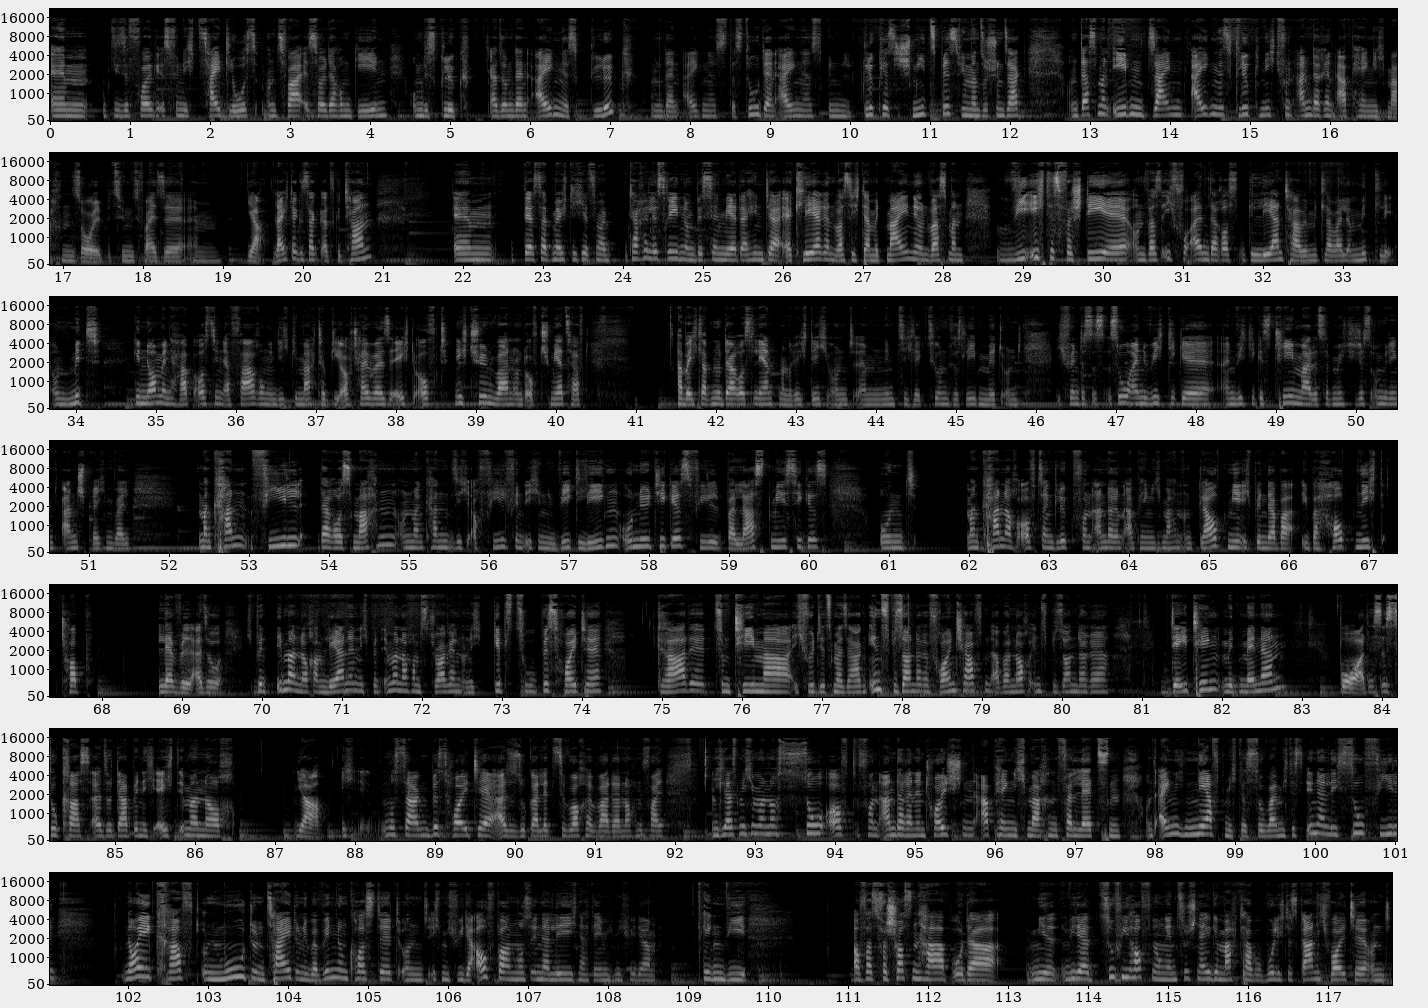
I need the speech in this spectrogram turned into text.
Ähm, diese Folge ist, finde ich, zeitlos. Und zwar, es soll darum gehen, um das Glück. Also um dein eigenes Glück um dein eigenes, dass du dein eigenes Glückes Schmieds bist, wie man so schön sagt. Und dass man eben sein eigenes Glück nicht von anderen abhängig machen soll, beziehungsweise, ähm, ja, leichter gesagt als getan. Ähm, deshalb möchte ich jetzt mal Tacheles reden und ein bisschen mehr dahinter erklären, was ich damit meine und was man, wie ich das verstehe und was ich vor allem daraus gelernt habe mittlerweile und, mit, und mitgenommen habe aus den Erfahrungen, die ich gemacht habe, die auch teilweise echt oft nicht schön waren und oft schmerzhaft. Aber ich glaube, nur daraus lernt man richtig und ähm, nimmt sich Lektionen fürs Leben mit. Und ich finde, das ist so eine wichtige, ein wichtiges Thema. Deshalb möchte ich das unbedingt ansprechen, weil man kann viel daraus machen und man kann sich auch viel, finde ich, in den Weg legen, unnötiges, viel ballastmäßiges und man kann auch oft sein Glück von anderen abhängig machen und glaubt mir, ich bin dabei überhaupt nicht top Level. Also ich bin immer noch am Lernen, ich bin immer noch am struggeln und ich gebe es zu bis heute gerade zum Thema, ich würde jetzt mal sagen, insbesondere Freundschaften, aber noch insbesondere Dating mit Männern. Boah, das ist so krass. Also da bin ich echt immer noch, ja, ich muss sagen, bis heute, also sogar letzte Woche war da noch ein Fall. Ich lasse mich immer noch so oft von anderen enttäuschen, abhängig machen, verletzen. Und eigentlich nervt mich das so, weil mich das innerlich so viel neue Kraft und Mut und Zeit und Überwindung kostet und ich mich wieder aufbauen muss innerlich, nachdem ich mich wieder irgendwie auf was verschossen habe oder mir wieder zu viel Hoffnungen zu schnell gemacht habe, obwohl ich das gar nicht wollte und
